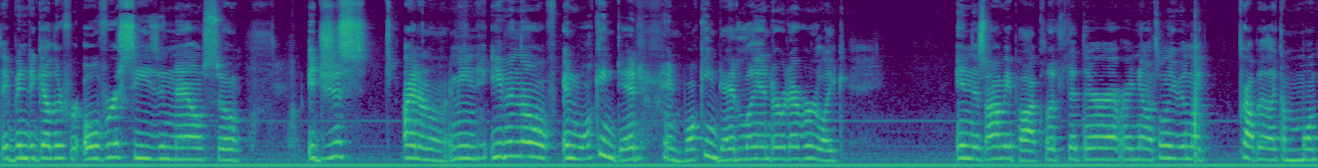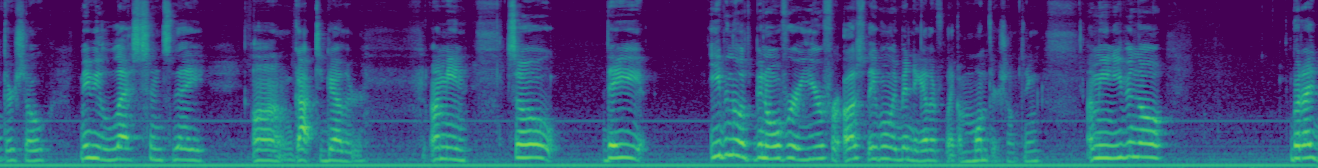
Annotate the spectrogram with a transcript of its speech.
they've been together for over a season now. So it just I don't know. I mean, even though in Walking Dead, in Walking Dead land or whatever, like in the zombie apocalypse that they're at right now. It's only been like probably like a month or so, maybe less since they um, got together. I mean, so they, even though it's been over a year for us, they've only been together for like a month or something. I mean, even though, but I,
